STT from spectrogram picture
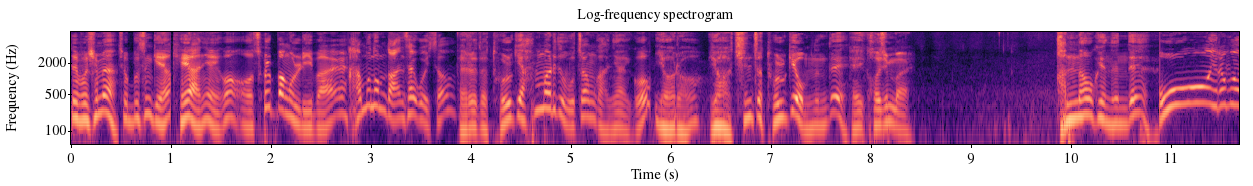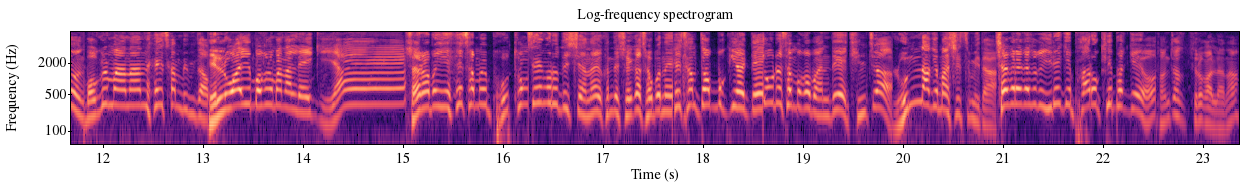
여기 보시면 저 무슨 게야? 게 아니야 이거? 어 솔방울 리발. 아무 놈도 안 살고 있어. 베르다 돌게 한 마리도 못 잡은 거 아니야 이거? 열어. 야 진짜 돌게 없는데? 에이 거짓말. 안 나오겠는데? 오 여러분 먹을만한 해삼입니다. 옐로아이 먹을만한 렉이야. 자 여러분 이 해삼을 보통 생으로 드시잖아요? 근데 제가 저번에 해삼 떡볶이 할때 졸여서 먹어봤는데 진짜 롯나게 맛있습니다. 자 그래가지고 이렇게 바로 keep할게요. 던져서 들어갈라나?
